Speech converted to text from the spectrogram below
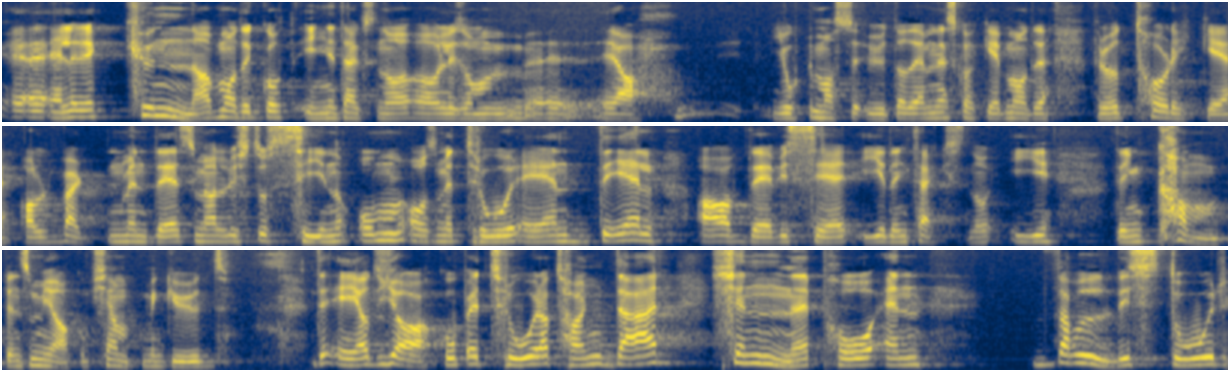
eller jeg kunne på en måte gått inn i teksten og, og liksom eh, ja, gjort masse ut av det, men jeg skal ikke måte prøve å tolke all verden. Men det som jeg har lyst til å si noe om, og som jeg tror er en del av det vi ser i den teksten og i den kampen som Jakob kjemper med Gud, det er at Jakob jeg tror at han der kjenner på en veldig stor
